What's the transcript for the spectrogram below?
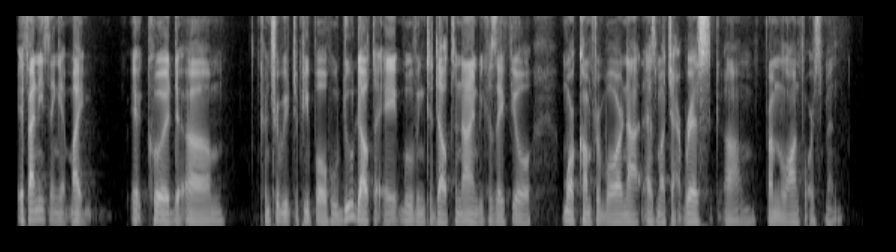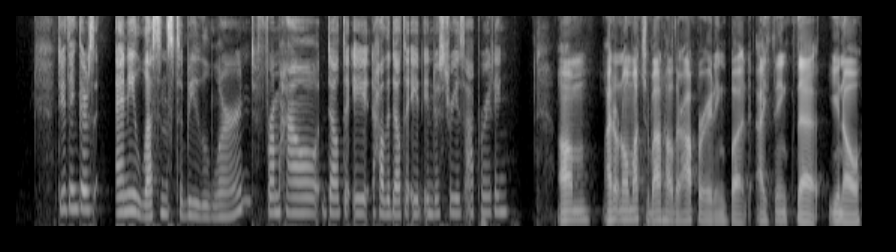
if anything, it might it could um, contribute to people who do Delta Eight moving to Delta Nine because they feel more comfortable or not as much at risk um, from the law enforcement. Do you think there's any lessons to be learned from how Delta Eight, how the Delta Eight industry is operating? Um, I don't know much about how they're operating, but I think that, you know,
